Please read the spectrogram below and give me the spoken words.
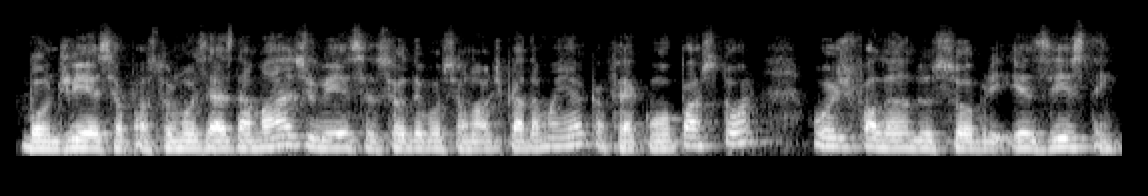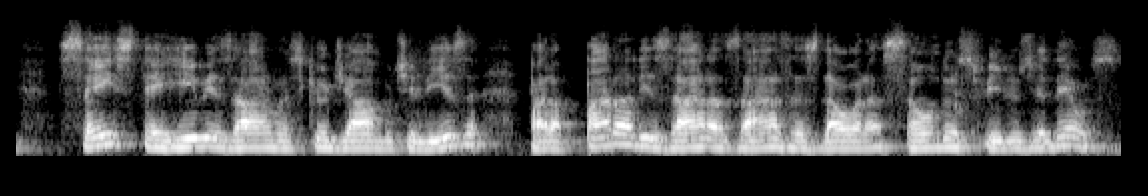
Bom dia, esse é o pastor Moisés Damásio e esse é o seu devocional de cada manhã, Café com o Pastor. Hoje falando sobre existem seis terríveis armas que o diabo utiliza para paralisar as asas da oração dos filhos de Deus.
